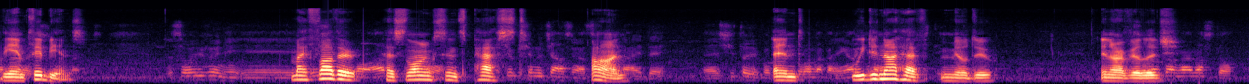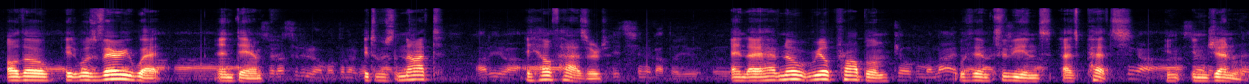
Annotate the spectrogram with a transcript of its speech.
the amphibians. My father has long since passed on, and we did not have mildew in our village. Although it was very wet and damp, it was not a health hazard, and I have no real problem with amphibians as pets in, in general.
